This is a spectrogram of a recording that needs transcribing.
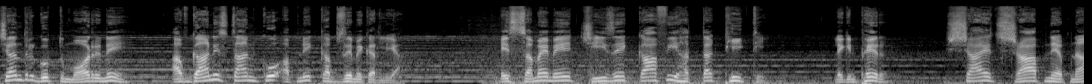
चंद्रगुप्त मौर्य ने अफ़गानिस्तान को अपने कब्जे में कर लिया। इस समय में चीज़ें काफ़ी हद तक ठीक थी, लेकिन फिर शायद श्राप ने अपना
